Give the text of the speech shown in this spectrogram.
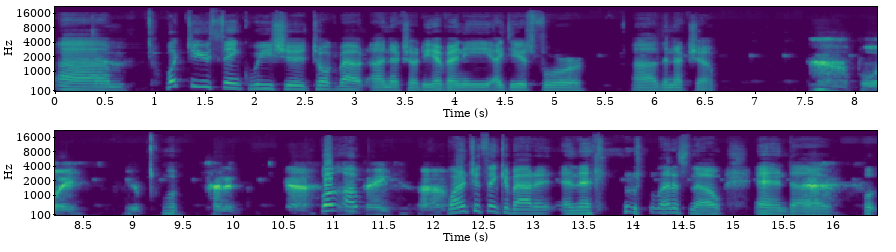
Um, what do you think we should talk about uh, next show? Do you have any ideas for uh, the next show? Oh boy, you're What? kind of yeah. Well, you think. Um, Why don't you think about it and then let us know, and uh, yeah. we'll,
